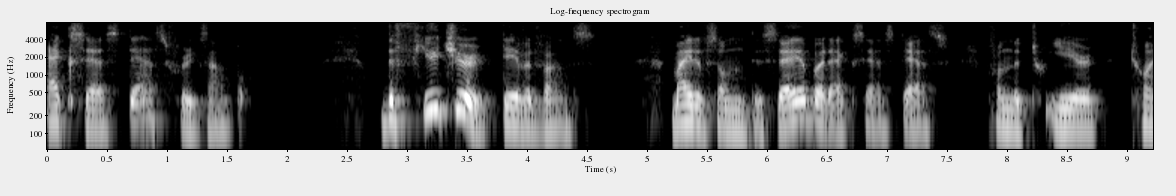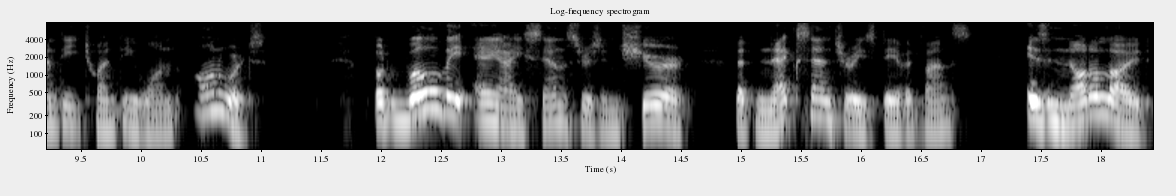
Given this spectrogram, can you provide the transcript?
excess deaths, for example. The future David Vance might have something to say about excess deaths from the t- year 2021 onwards. But will the AI censors ensure that next century's David Vance is not allowed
